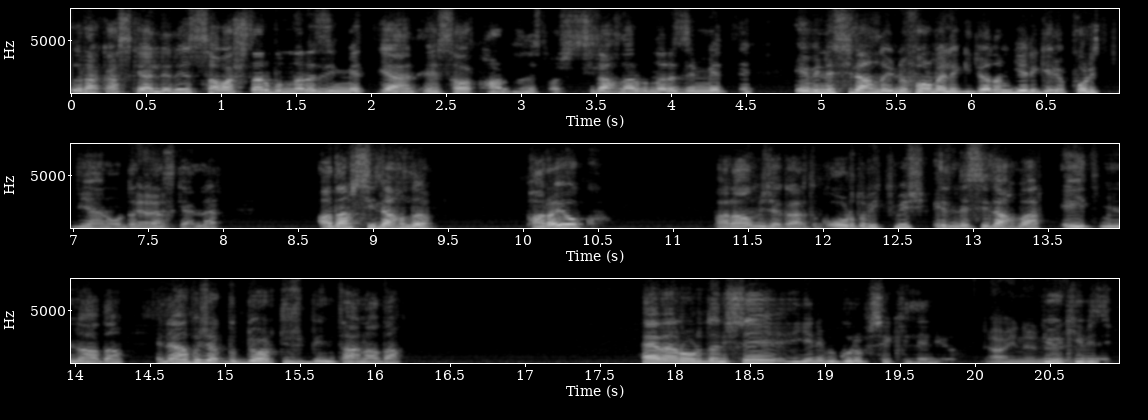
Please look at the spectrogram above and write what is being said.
Irak askerleri savaşlar bunlara zimmetli yani e, savaş, pardon ne savaşı silahlar bunlara zimmetli. Evine silahla üniformayla gidiyor adam geri geliyor. Polis gibi yani oradaki Evet. askerler. Adam silahlı. Para yok. Para almayacak artık. Ordu bitmiş. Elinde silah var. Eğitimli adam. E ne yapacak bu 400 bin tane adam? Hemen oradan işte yeni bir grup şekilleniyor. Aynen Diyor öyle. ki biz işte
